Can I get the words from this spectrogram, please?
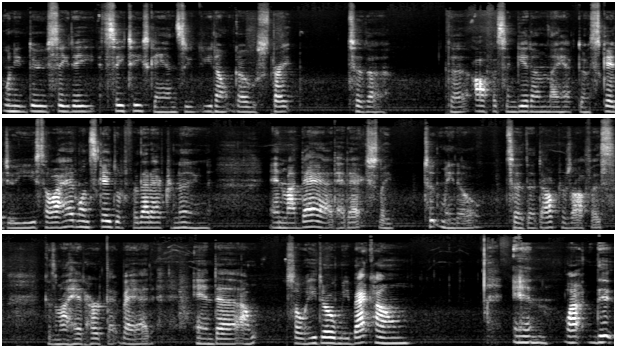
when you do CD CT scans, you, you don't go straight to the the office and get them. They have to schedule you. So I had one scheduled for that afternoon, and my dad had actually took me to to the doctor's office because my head hurt that bad, and uh, I, so he drove me back home. And like th-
